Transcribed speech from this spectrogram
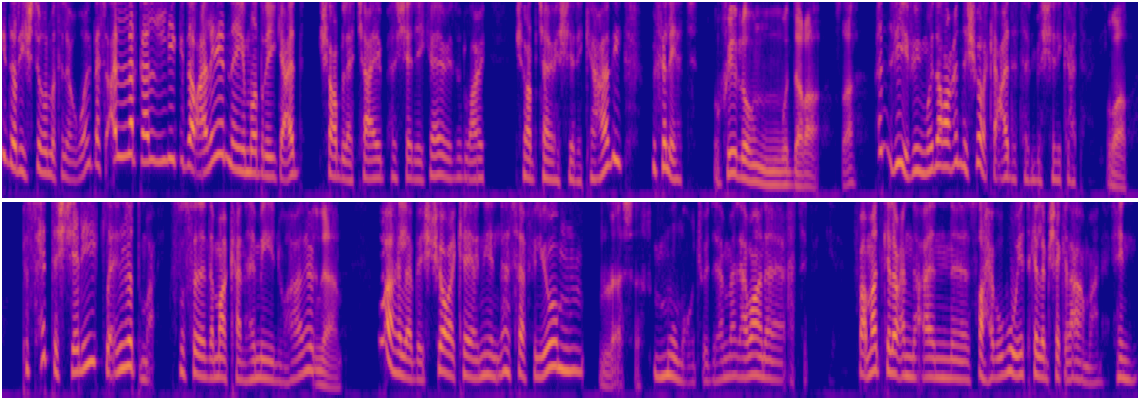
يقدر يشتغل مثل الأول بس على الأقل اللي يقدر عليه إنه يمر يقعد يشرب له شاي بهالشركة يطلع يشرب شاي بهالشركة هذه ويخليها وفي لهم مدراء صح؟ عنده في في مدراء وعنده شركاء عادة بالشركات هذه. واضح. بس حتى الشريك يعني يطمع خصوصا إذا ما كان أمين وهذا. نعم. وأغلب الشركاء يعني للأسف اليوم للأسف. مو موجودة مع الأمانة أختفت. فما أتكلم عن عن صاحب أبوي يتكلم بشكل عام أنا الحين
